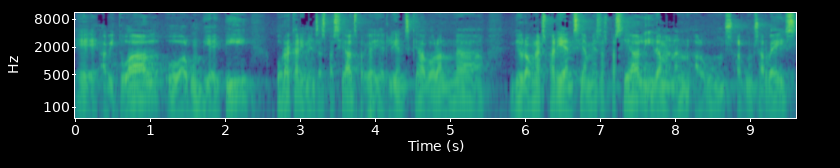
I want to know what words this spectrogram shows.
eh, habitual o algun VIP o requeriments especials perquè hi ha clients que volen eh, viure una experiència més especial i demanen alguns, alguns serveis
